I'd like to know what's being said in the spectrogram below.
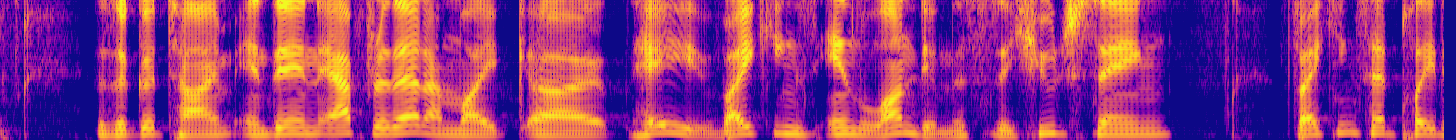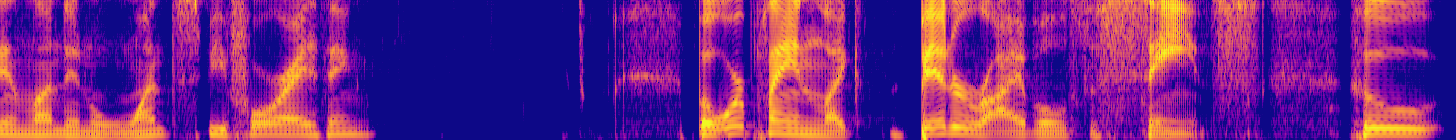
It was a good time. And then after that, I'm like, uh, hey, Vikings in London. This is a huge thing. Vikings had played in London once before, I think. But we're playing like bitter rivals, the Saints, who,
